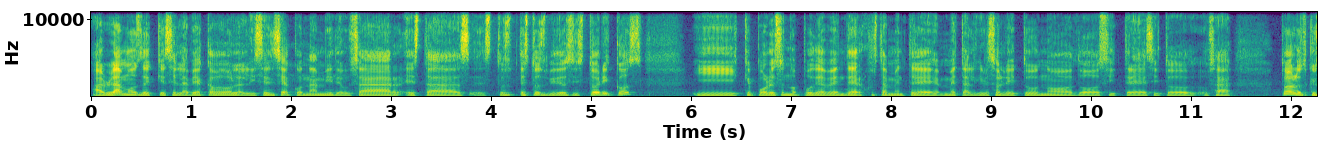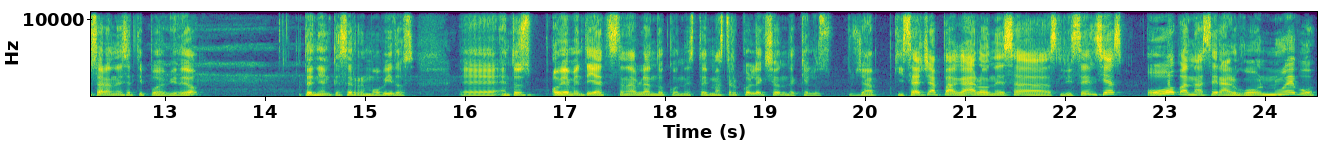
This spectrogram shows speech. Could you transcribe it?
hablamos de que se le había acabado la licencia a Konami de usar estas, estos, estos videos históricos y que por eso no podía vender justamente Metal Gear Solid 1, 2 y 3 y todo, o sea, todos los que usaran ese tipo de video tenían que ser removidos. Eh, entonces, obviamente ya te están hablando con este Master Collection de que los ya quizás ya pagaron esas licencias o van a hacer algo nuevo.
